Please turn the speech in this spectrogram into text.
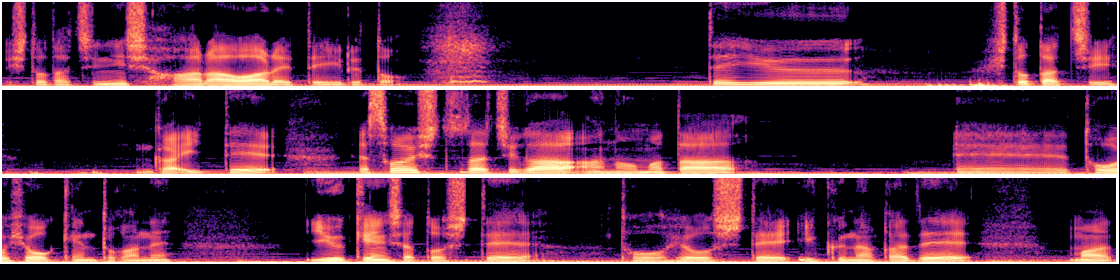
人たちに支払われていると。っていう人たちがいてでそういう人たちがあのまた、えー、投票権とかね有権者として投票していく中でまあ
